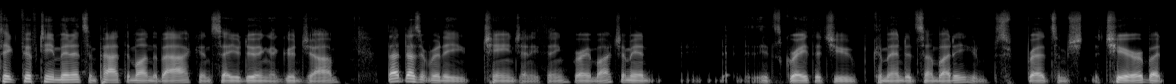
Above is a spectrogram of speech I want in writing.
take 15 minutes and pat them on the back and say you're doing a good job, that doesn't really change anything very much. I mean, it's great that you commended somebody and spread some sh- cheer, but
